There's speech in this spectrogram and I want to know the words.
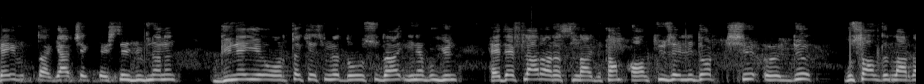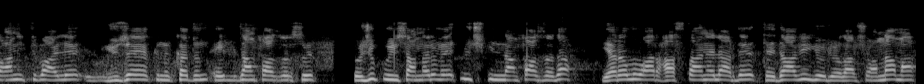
Beyrut'ta gerçekleşti. Lübnan'ın güneyi, orta kesimi ve doğusu da yine bugün hedefler arasındaydı. Tam 654 kişi öldü. Bu saldırılarda an itibariyle 100'e yakını kadın, 50'den fazlası çocuk bu insanların ve 3000'den fazla da yaralı var. Hastanelerde tedavi görüyorlar şu anda ama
